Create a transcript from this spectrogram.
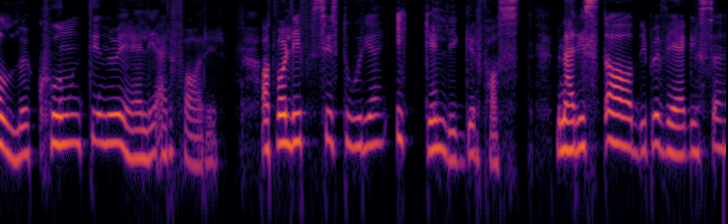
alle kontinuerlig erfarer, at vår livshistorie ikke ligger fast, men er i stadig bevegelse,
